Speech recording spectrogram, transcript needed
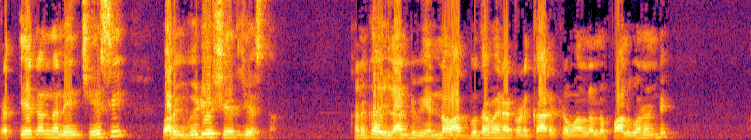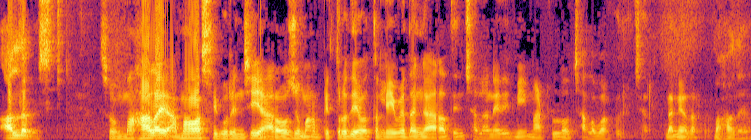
ప్రత్యేకంగా నేను చేసి వారికి వీడియో షేర్ చేస్తాను కనుక ఇలాంటివి ఎన్నో అద్భుతమైనటువంటి కార్యక్రమాలలో పాల్గొనండి. All the best. So Mahalaya Amavasya గురించి ఆ రోజు మనం పితృదేవతలు ఏ విధంగా ఆరాధించాలనేది మీ మాటల్లో చాలా బాగా గురించారు ధన్యవాదాలు. మహాదేవ.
